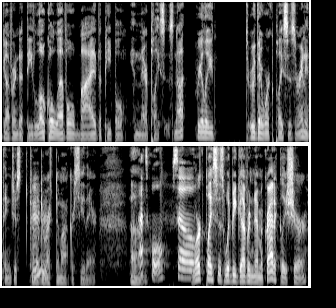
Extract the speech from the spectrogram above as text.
governed at the local level by the people in their places, not really through their workplaces or anything, just kind of mm. direct democracy there. That's cool. So Workplaces would be governed democratically, sure,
